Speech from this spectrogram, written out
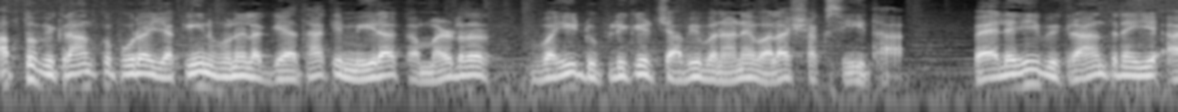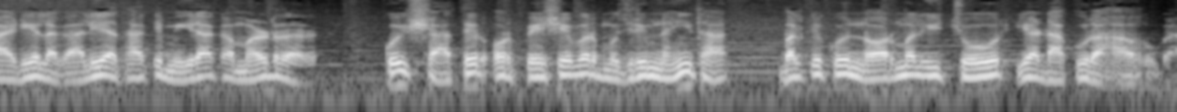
अब तो विक्रांत को पूरा यकीन होने लग गया था कि मीरा का मर्डर वही डुप्लीकेट चाबी बनाने वाला शख्स ही था। पहले ही विक्रांत ने ये आइडिया लगा लिया था कि मीरा का मर्डरर कोई शातिर और पेशेवर मुजरिम नहीं था बल्कि कोई नॉर्मल ही चोर या डाकू रहा होगा।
